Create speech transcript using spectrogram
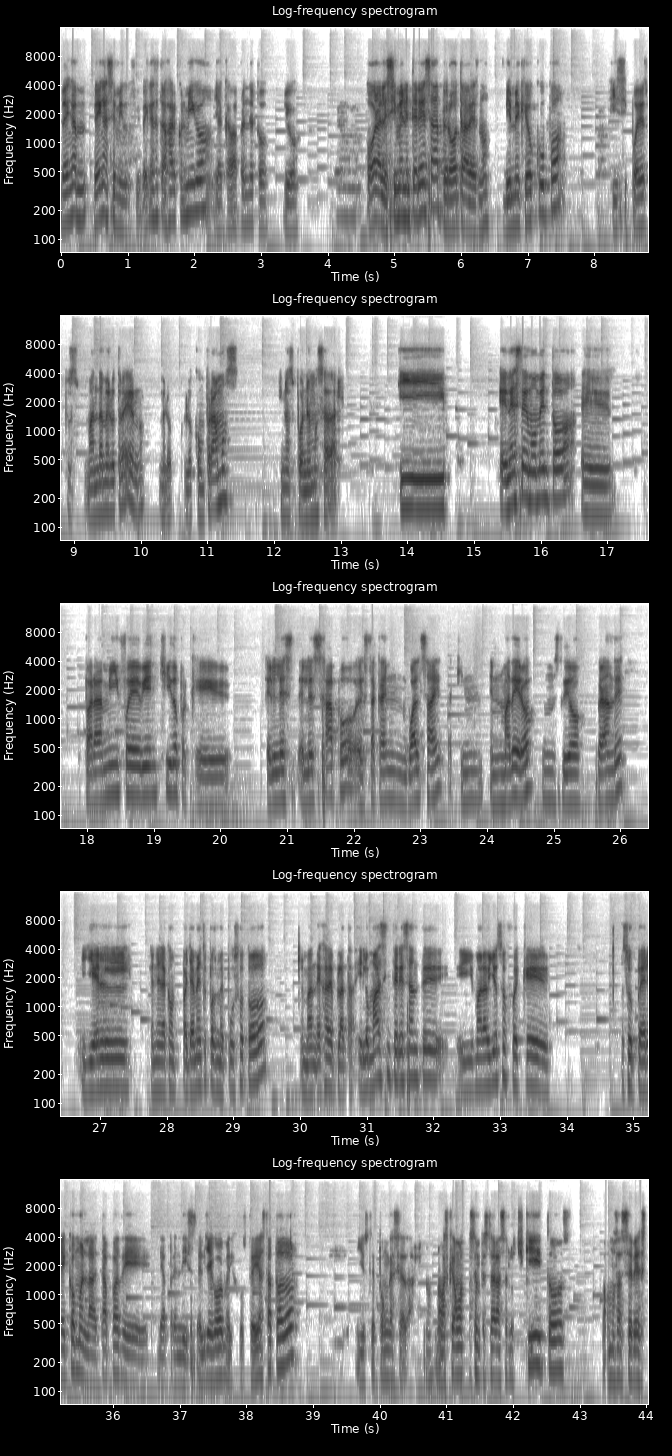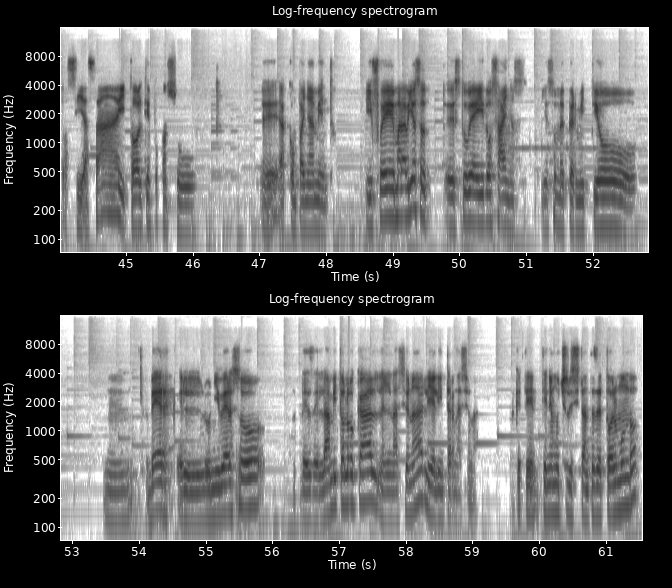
venga, véngase mi Duffy, véngase a trabajar conmigo y acaba a aprender todo. Digo, órale, sí me le interesa, pero otra vez, ¿no? Dime qué ocupo y si puedes, pues mándamelo traer, ¿no? Me lo, lo compramos y nos ponemos a dar. Y en este momento, eh, para mí fue bien chido porque él es, él es Japo, está acá en Waldside, aquí en, Madero, un estudio grande, y él en el acompañamiento pues me puso todo en bandeja de plata. Y lo más interesante y maravilloso fue que superé como en la etapa de, aprendiz. Él llegó y me dijo, usted ya está todo y usted póngase a dar, ¿no? más que vamos a empezar a hacer los chiquitos, vamos a hacer esto así, así, y todo el tiempo con su eh, acompañamiento. Y fue maravilloso, estuve ahí dos años y eso me permitió mm, ver el universo desde el ámbito local, el nacional y el internacional, porque tiene muchos visitantes de todo el mundo.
